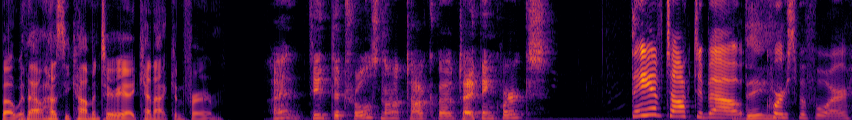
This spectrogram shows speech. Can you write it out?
but without Hussie commentary, I cannot confirm. I, did the trolls not talk about typing quirks? They have talked about They- quirks before.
